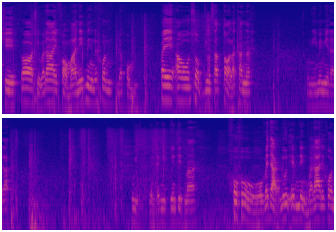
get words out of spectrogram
เค ก็ถือว่าได้ของมานิดนึงทุกคน เดี๋ยวผม ไปเอาศพยูซัดต่อแล้วกันนะ ตรงนี้ไม่มีอะไรละ อุ้ย เหมือนจะมีปืนติดมา โอ้โห ไปดักรูด M1 มาได้ทุกคน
